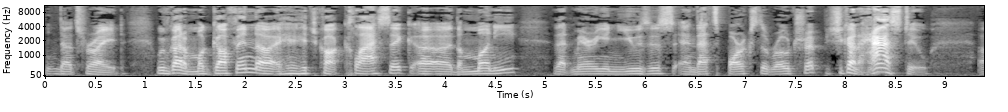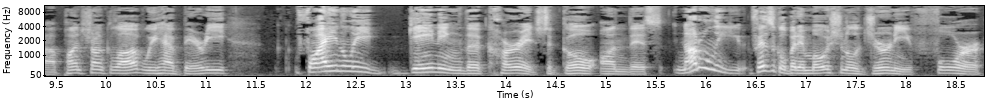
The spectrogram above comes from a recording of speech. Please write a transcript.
That's right. We've got a MacGuffin, a Hitchcock classic, uh, uh, the money that Marion uses, and that sparks the road trip. She kind of has to. Uh, Punch Drunk Love. We have Barry finally gaining the courage to go on this not only physical but emotional journey for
